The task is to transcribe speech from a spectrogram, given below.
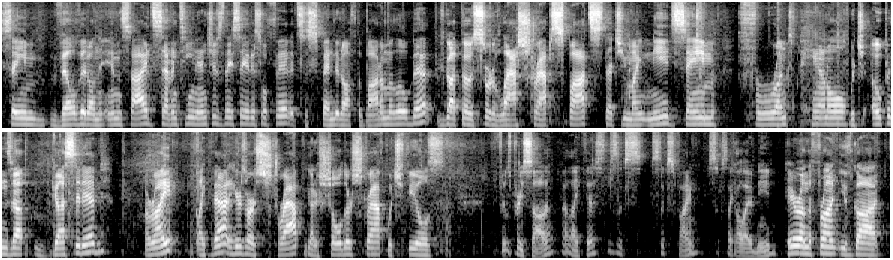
same velvet on the inside, 17 inches they say this will fit. It's suspended off the bottom a little bit. You've got those sort of last strap spots that you might need. Same front panel, which opens up gusseted, all right? Like that, here's our strap. We got a shoulder strap, which feels feels pretty solid. I like this. This looks, this looks fine. This looks like all I would need. Here on the front, you've got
